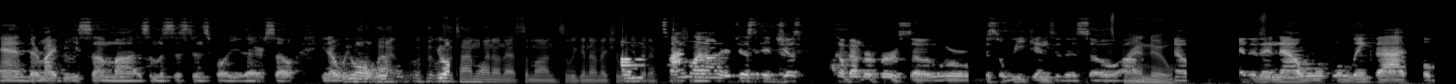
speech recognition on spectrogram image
and there might be some uh, some assistance for you there. So you know we What's won't. the, we time, won't- what's the, what's the timeline on that, Saman, so we can uh, make sure we um, get that information? timeline on it just it just November first, so we're just a week into this. So It's um, brand new. you know, get it in now. We'll we'll link that. We'll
